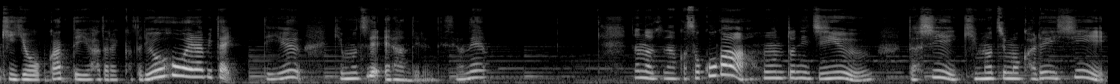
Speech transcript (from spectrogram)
起業家っていう働き方両方を選びたいっていう気持ちで選んでるんですよね。なのでなんかそこが本当に自由だし気持ちも軽いし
